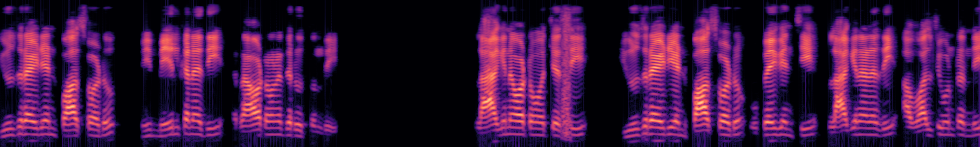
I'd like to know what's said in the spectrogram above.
యూజర్ ఐడి అండ్ పాస్వర్డ్ మీ మెయిల్కి అనేది రావడం అనేది జరుగుతుంది. లాగిన్ అవ్వటం వచ్చేసి యూజర్ ఐడి అండ్ పాస్వర్డ్ ఉపయోగించి లాగిన్ అనేది అవ్వాల్సి ఉంటుంది.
